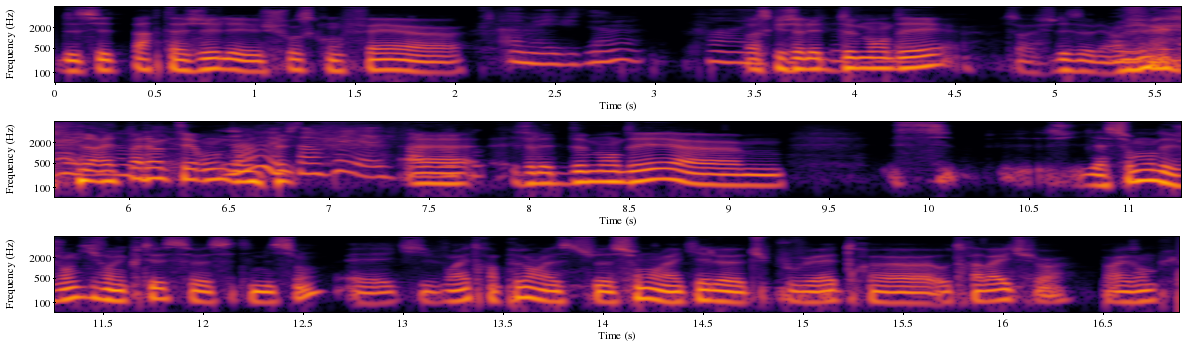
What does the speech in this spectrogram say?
d'essayer de, partager les choses qu'on fait euh... Ah mais évidemment. Enfin, Parce que j'allais te demander, je suis désolé, hein, j'arrête pas d'interrompre. Non, mais fait, euh, j'allais te demander, euh, si, il y a sûrement des gens qui vont écouter ce, cette émission et qui vont être un peu dans la situation dans laquelle tu pouvais être au travail, tu vois. Par exemple,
